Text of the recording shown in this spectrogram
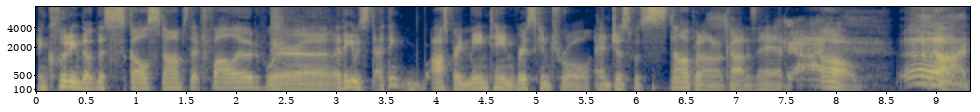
Including the the skull stomps that followed, where uh, I think it was I think Ospreay maintained wrist control and just was stomping on Okada's head. God. Oh, God.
